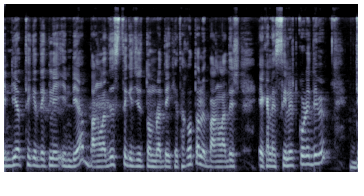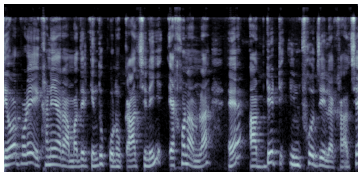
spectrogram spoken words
ইন্ডিয়ার থেকে দেখলে ইন্ডিয়া বাংলাদেশ থেকে যদি তোমরা দেখে থাকো, তাহলে বাংলাদেশ এখানে সিলেক্ট করে দেবে। দেওয়ার পরে এখানে আর আমাদের কিন্তু কোনো কাজ নেই। এখন আমরা আপডেট ইনফো যে লেখা আছে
